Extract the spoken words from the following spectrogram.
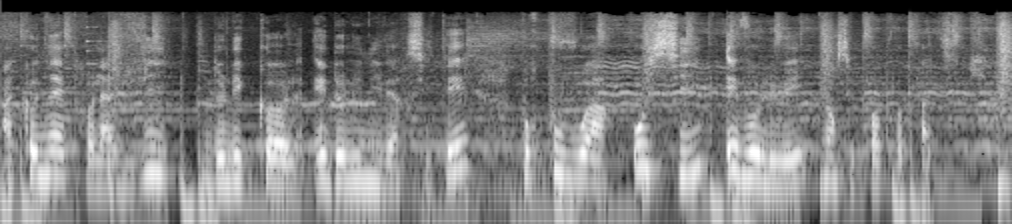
à connaître la vie de l'école et de l'université pour pouvoir aussi évoluer dans ses propres pratiques.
